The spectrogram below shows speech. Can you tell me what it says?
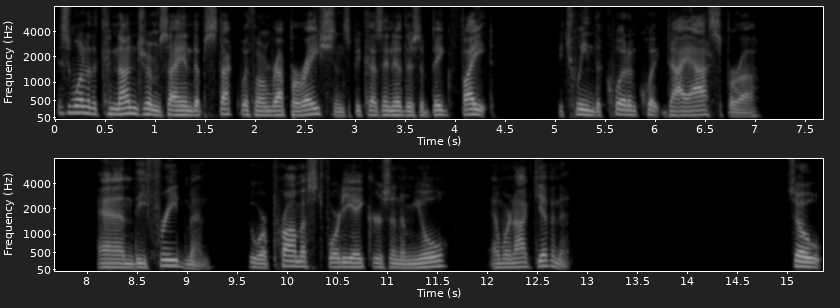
This is one of the conundrums I end up stuck with on reparations because I know there's a big fight between the quote unquote diaspora and the freedmen who were promised 40 acres and a mule and were not given it. So,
